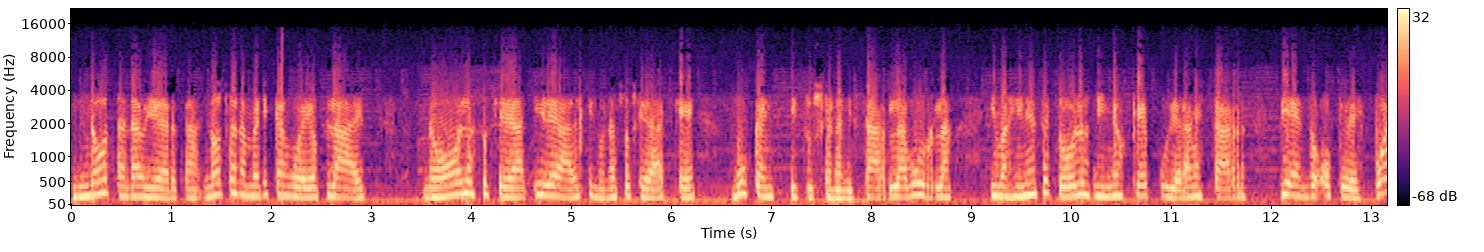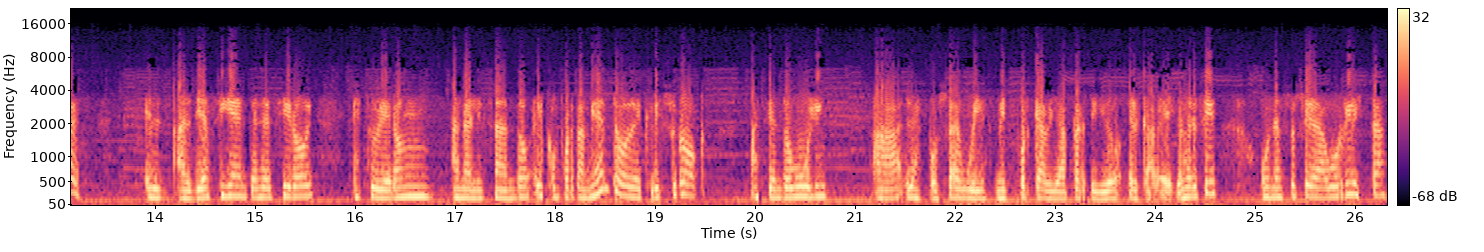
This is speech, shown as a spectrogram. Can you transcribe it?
no tan abierta, no tan American Way of Life, no la sociedad ideal, sino una sociedad que busca institucionalizar la burla. Imagínense todos los niños que pudieran estar viendo o que después, el, al día siguiente, es decir, hoy, estuvieron analizando el comportamiento de Chris Rock haciendo bullying a la esposa de Will Smith porque había perdido el cabello. Es decir, una sociedad burlista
